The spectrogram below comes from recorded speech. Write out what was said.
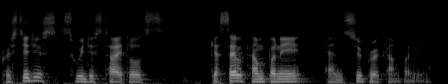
prestigious Swedish titles Gazelle Company and Super Company.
